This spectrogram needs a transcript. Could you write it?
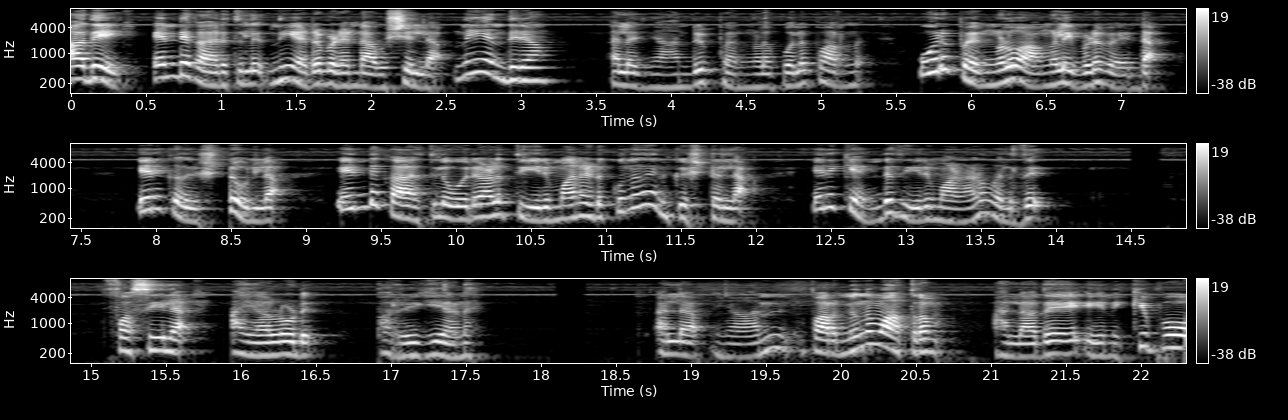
അതെ എന്റെ കാര്യത്തിൽ നീ ഇടപെടേണ്ട ആവശ്യമില്ല. നീ എന്തിനാ? അല്ല ഞാനൊരു പെങ്ങളെ പോലെ പറഞ്ഞ് ഒരു പെങ്ങളും ആങ്ങളും ഇവിടെ വേണ്ട. എനിക്കത് ഇഷ്ടമില്ല. എന്റെ കാര്യത്തിൽ ഒരാൾ തീരുമാനം എടുക്കുന്നത് എനിക്കിഷ്ടമല്ല എനിക്ക് എന്റെ തീരുമാനമാണ് വലുത്. ഫസീല അയാളോട് പറയുകയാണ്. അല്ല ഞാൻ പറഞ്ഞെന്ന് മാത്രം അല്ലാതെ എനിക്കിപ്പോൾ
